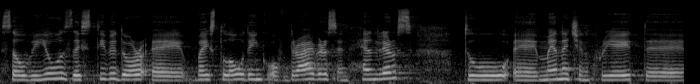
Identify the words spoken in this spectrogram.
So we use the Stevedore uh, based loading of drivers and handlers to uh, manage and create uh,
